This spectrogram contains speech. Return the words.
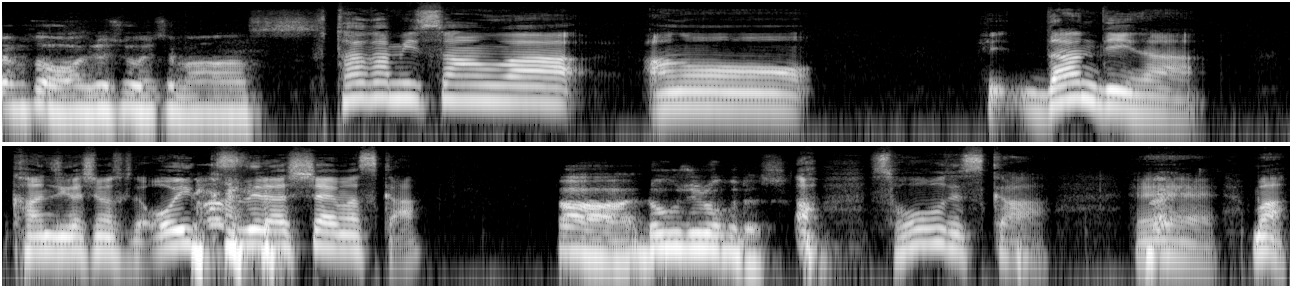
よろしくお願いします。二神さんはあのーひダンディーな感じがしますけどおいくつでいらっしゃいますか？ああ、66です。あそうですか。え。えま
